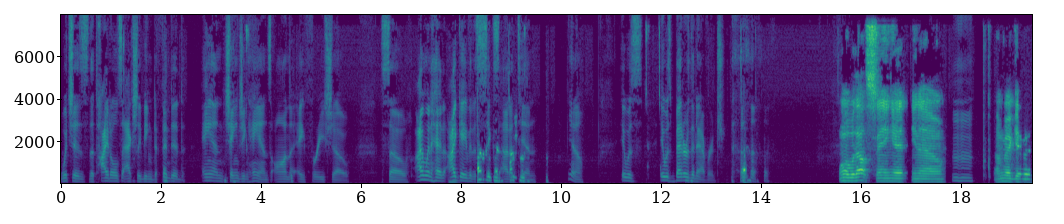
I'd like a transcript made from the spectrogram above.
which is the titles actually being defended and changing hands on a free show. So I went ahead. I gave it a six out of ten. You know, it was it was better than average. Well, without saying it, you know, mm-hmm. I'm gonna give it,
